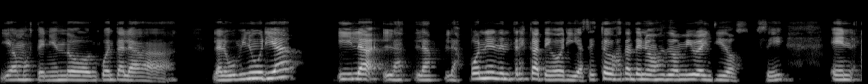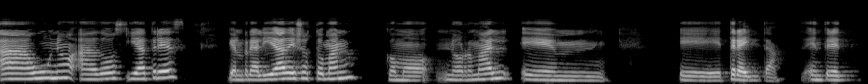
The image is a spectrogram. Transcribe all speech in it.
digamos, teniendo en cuenta la, la albuminuria, y la, las ponen en tres categorías. Esto es bastante nuevo, es de 2022, ¿sí? En A1, A2 y A3, que en realidad ellos toman como normal 30, em, eh, entre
